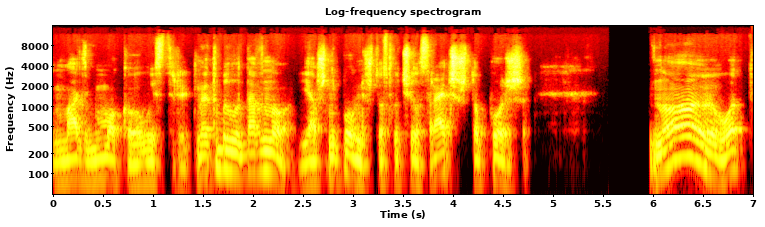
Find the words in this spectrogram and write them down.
Макс бы мог его выстрелить. Но это было давно. Я уж не помню, что случилось раньше, что позже. Но вот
